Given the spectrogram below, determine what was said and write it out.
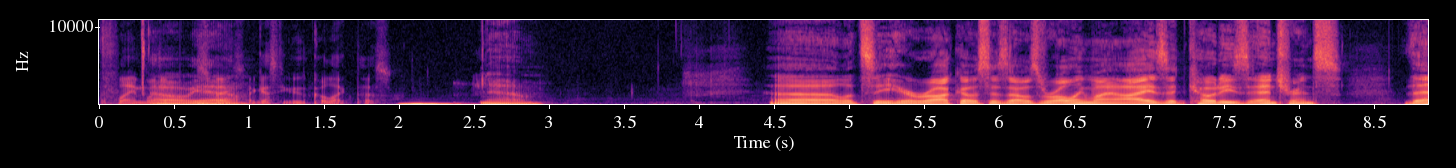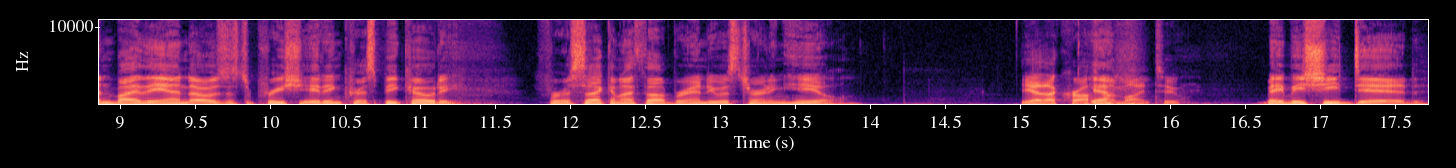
flame went Oh, up in his yeah. face. I guess you could go like this. Yeah. Uh, let's see here. Rocco says, I was rolling my eyes at Cody's entrance. Then by the end, I was just appreciating crispy Cody. For a second, I thought Brandi was turning heel. Yeah, that crossed Yeah. my mind too. Maybe she did,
